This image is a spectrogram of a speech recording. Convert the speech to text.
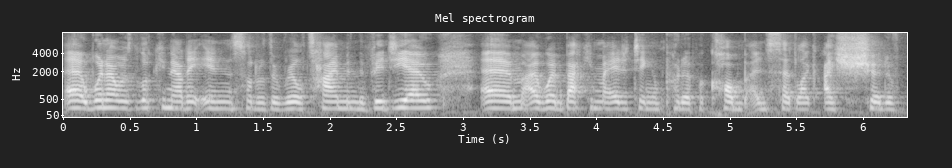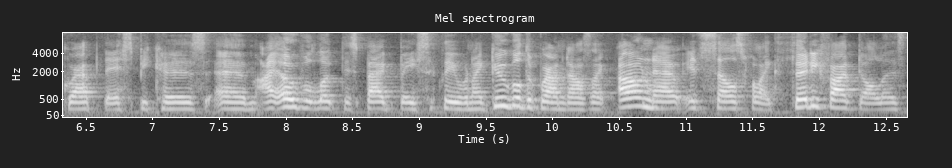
uh, when I was looking at it in sort of the real time in the video. Um, I went back in my editing and put up a comp and said like I should have grabbed this because um, I overlooked this bag basically. When I googled the brand, I was like, oh no, it sells for like $35.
